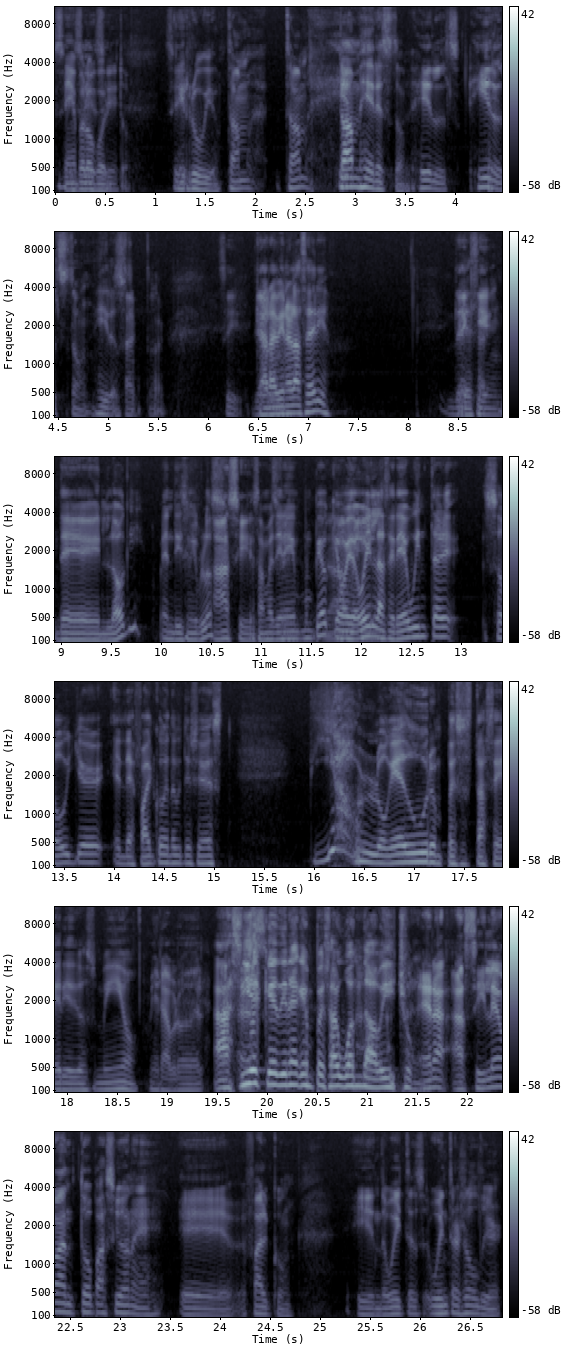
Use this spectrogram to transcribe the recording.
sí, Tiene pelo corto. Y rubio. Tom, Tom, Tom Hiddleston. Hiddles- Hiddleston. Hiddleston, Exacto. exacto. Sí, ahora viene la serie. ¿De Esa- quién? De Loki en Disney Plus. Ah, sí, esa me tiene bien pompeado. Que A vaya a mí- la serie de Winter Soldier, el de Falcon the Winter Soldier es. Diablo, qué duro empezó esta serie, Dios mío. Mira, brother. Así es que tiene que empezar WandaVision. Era, así levantó pasiones eh, Falcon y en The Winter, Winter Soldier,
